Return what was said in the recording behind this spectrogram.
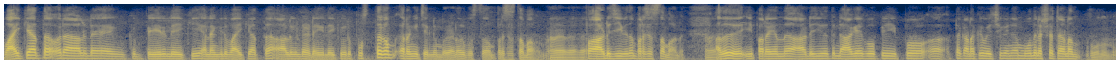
വായിക്കാത്ത ഒരാളുടെ പേരിലേക്ക് അല്ലെങ്കിൽ വായിക്കാത്ത ആളുകളുടെ ഇടയിലേക്ക് ഒരു പുസ്തകം ഇറങ്ങി ചെല്ലുമ്പോഴാണ് ഒരു പുസ്തകം പ്രശസ്തമാകുന്നത് ഇപ്പോൾ ആടുജീവിതം പ്രശസ്തമാണ്. അത് ഈ പറയുന്ന ആടുജീവിതത്തിന്റെ ആകെ കോപ്പി ഇപ്പോൾ കണക്ക് വെച്ച് കഴിഞ്ഞാൽ മൂന്ന് ലക്ഷത്താണെന്ന് തോന്നുന്നു.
